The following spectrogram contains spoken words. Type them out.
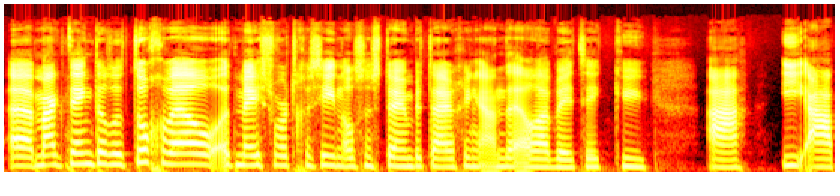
Eh, maar ik denk dat het toch wel het meest wordt gezien als een steunbetuiging aan de LHBTQAIA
